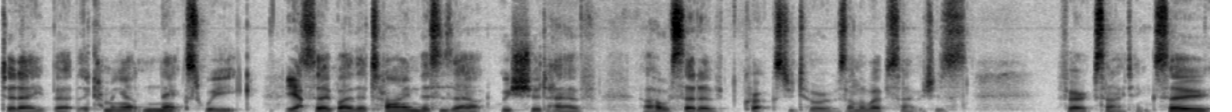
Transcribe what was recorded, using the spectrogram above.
today, but they're coming out next week. Yeah. So by the time this is out, we should have a whole set of Crux tutorials on the website, which is very exciting. So,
